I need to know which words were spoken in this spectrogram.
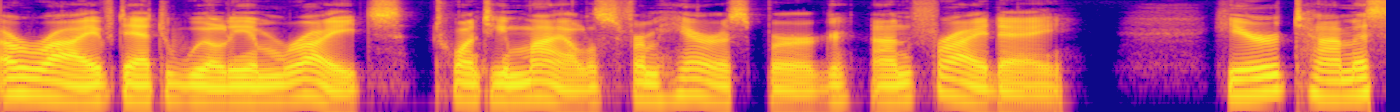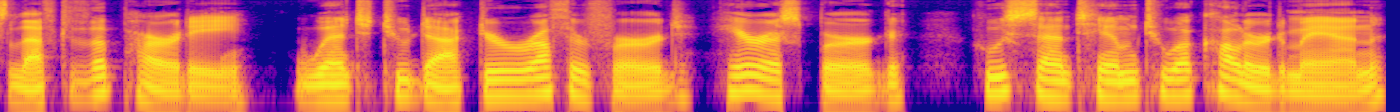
Arrived at William Wright's, twenty miles from Harrisburg, on Friday. Here Thomas left the party, went to Dr. Rutherford, Harrisburg, who sent him to a colored man,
